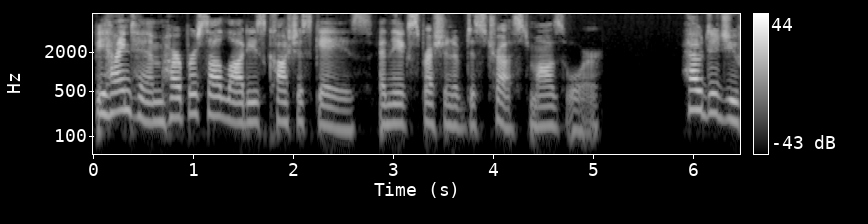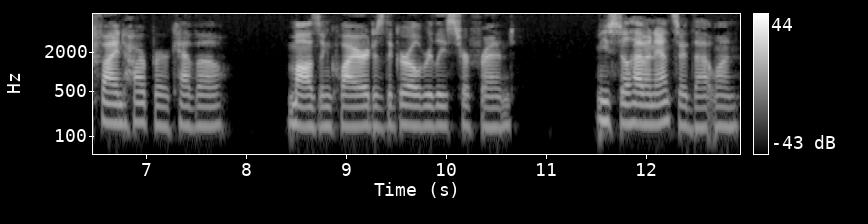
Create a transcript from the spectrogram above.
Behind him, Harper saw Lottie's cautious gaze and the expression of distrust Moz wore. How did you find Harper, Kevo? Moz inquired as the girl released her friend. You still haven't answered that one.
